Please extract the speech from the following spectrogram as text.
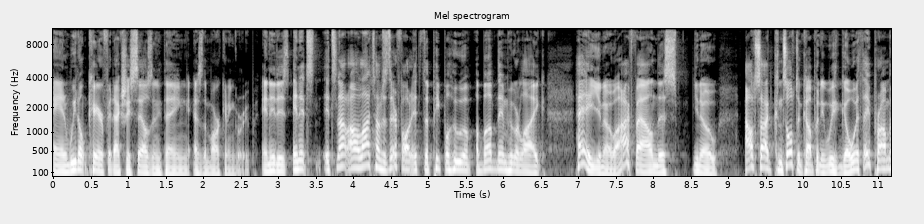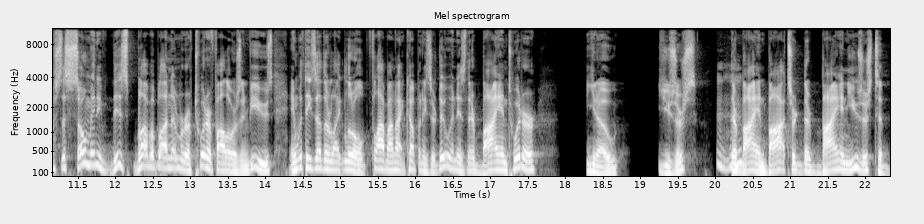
And we don't care if it actually sells anything as the marketing group. And it is and it's it's not a lot of times it's their fault. It's the people who above them who are like hey you know i found this you know outside consulting company we could go with they promised us so many this blah blah blah number of twitter followers and views. And what these other like little fly by night companies are doing is they're buying twitter you know users. They're mm-hmm. buying bots or they're buying users to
